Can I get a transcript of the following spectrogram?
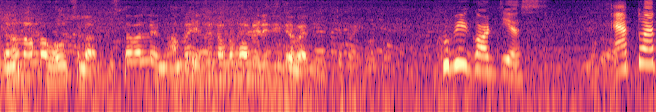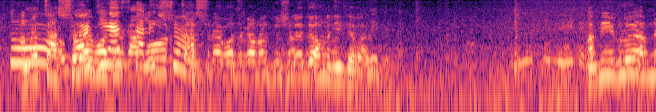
কেননা আমরা হোলসেলার বুঝতে পারলেন? আমরা এই জন্য আমরা কম রেটে দিতে পারি। খুবই গর্জিয়াস এত এত আমরা গর্জিয়াস কালেকশন চারশো টাকা গজের কাপড় দুশো টাকা দিয়ে আমরা দিতে পারি। আপনি এগুলো আপনি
